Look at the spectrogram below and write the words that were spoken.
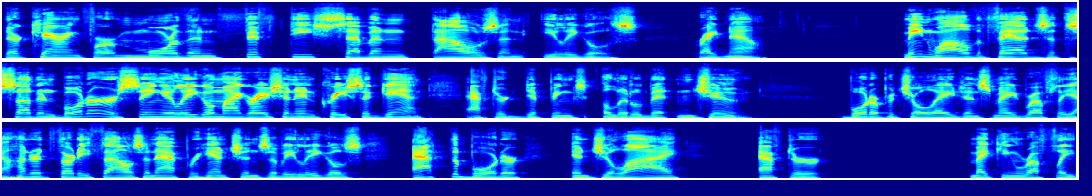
they're caring for more than 57,000 illegals right now. Meanwhile, the feds at the southern border are seeing illegal migration increase again after dipping a little bit in June. Border Patrol agents made roughly 130,000 apprehensions of illegals at the border in July after making roughly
